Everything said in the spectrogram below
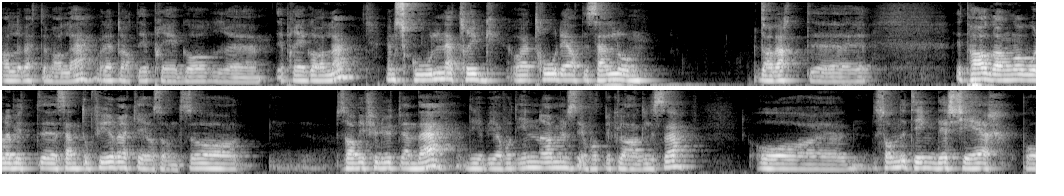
alle vet om alle og det er klart det preger, eh, det preger alle. Men skolen er trygg, og jeg tror det at det selv om det har vært eh, et par ganger hvor det er blitt eh, sendt opp fyrverkeri og sånt, så, så har vi funnet ut hvem det er. De, vi har fått innrømmelse, vi har fått beklagelse. Og eh, sånne ting, det skjer på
